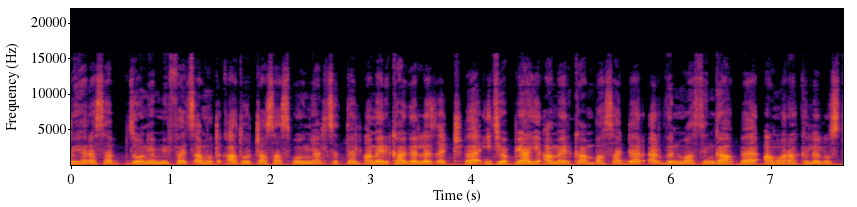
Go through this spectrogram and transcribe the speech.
ብሔረሰብ ዞን የሚፈጸሙ ጥቃቶች አሳስበውኛል ስትል አሜሪካ ገለጸች። በኢትዮጵያ የአሜሪካ አምባሳደር እርቪን ማሲንጋ በአማራ ክልል ውስጥ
